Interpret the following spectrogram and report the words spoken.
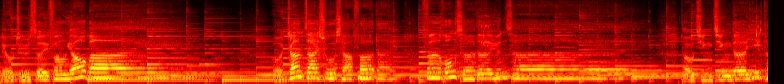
柳枝随风摇摆。站在树下发呆，粉红色的云彩，头轻轻的一抬，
